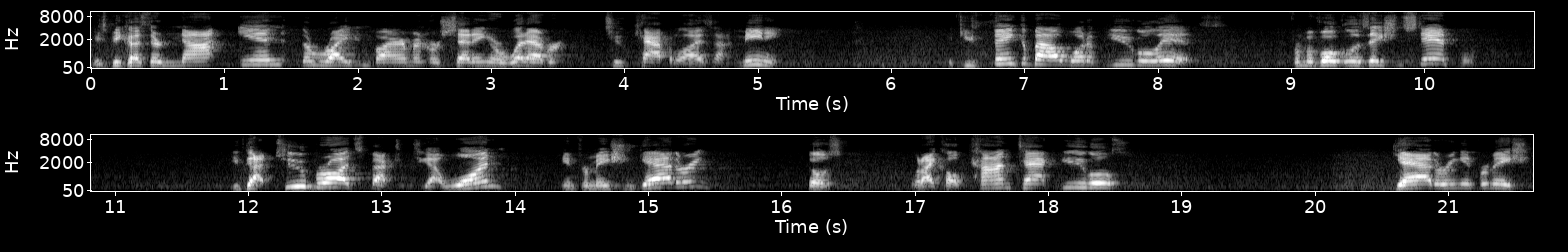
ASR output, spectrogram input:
is because they're not in the right environment or setting or whatever to capitalize on. Meaning, if you think about what a bugle is from a vocalization standpoint, You've got two broad spectrums. You got one, information gathering, those what I call contact bugles, gathering information.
